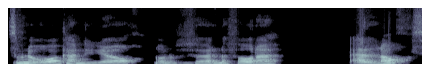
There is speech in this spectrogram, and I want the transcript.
som du òg kan gjøre når du føler for det ellers,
